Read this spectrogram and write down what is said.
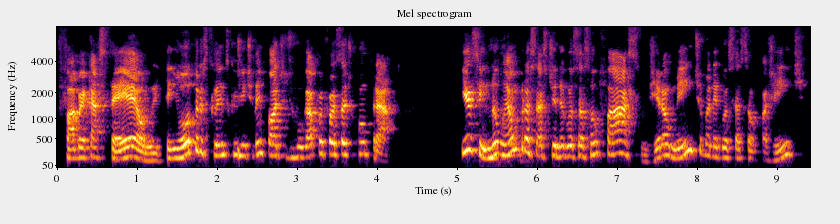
Faber-Castell, e tem outros clientes que a gente nem pode divulgar por força de contrato. E assim, não é um processo de negociação fácil. Geralmente, uma negociação com a gente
